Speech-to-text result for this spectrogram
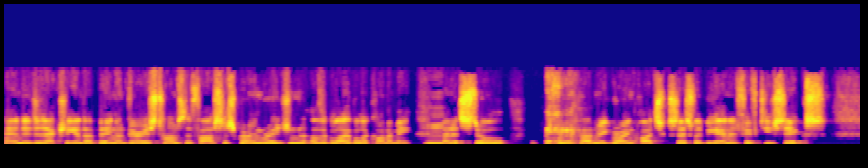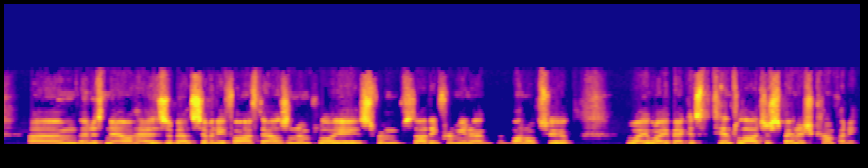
and it has actually ended up being on various times the fastest growing region of the global economy, mm. and it's still, pardon me, growing quite successfully. It began in '56 um, and it now has about 75,000 employees from starting from, you know, one or two. way, way back. It's the 10th largest Spanish company.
